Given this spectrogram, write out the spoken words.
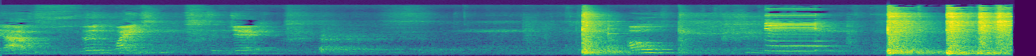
Get up. Good. Wait. Sit the jerk. Hold.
